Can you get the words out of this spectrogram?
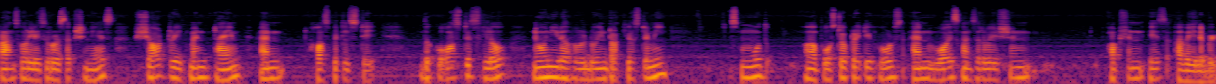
transoral laser resection is short treatment time and hospital stay. The cost is low, no need of doing tracheostomy, smooth uh, postoperative course, and voice conservation option is available.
